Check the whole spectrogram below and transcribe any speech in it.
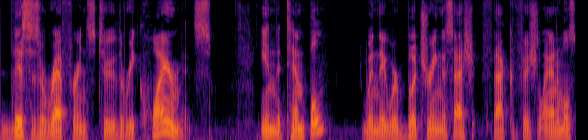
this is a reference to the requirements in the temple when they were butchering the sacrificial animals.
